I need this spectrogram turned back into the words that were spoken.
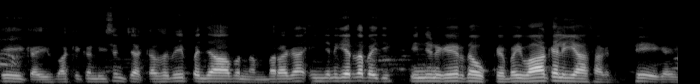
ਠੀਕ ਹੈ ਜੀ ਬਾਕੀ ਕੰਡੀਸ਼ਨ ਚੈੱਕ ਕਰ ਸਕਦੇ ਪੰਜਾਬ ਨੰਬਰ ਹੈਗਾ। ਇੰਜਨ ਗੇਅਰ ਦਾ ਬਾਈ ਜੀ। ਇੰਜਨ ਗੇਅਰ ਦਾ ਓਕੇ ਬਾਈ ਵਾਹ ਕੇ ਲਿਆ ਸਕਦੇ। ਠੀਕ ਹੈ ਜੀ।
